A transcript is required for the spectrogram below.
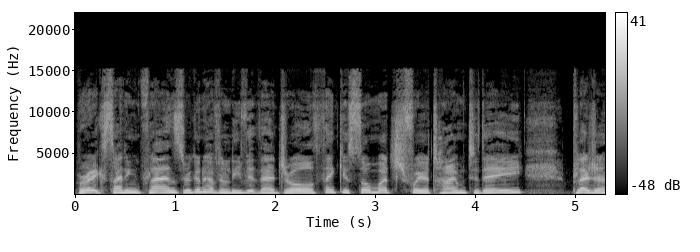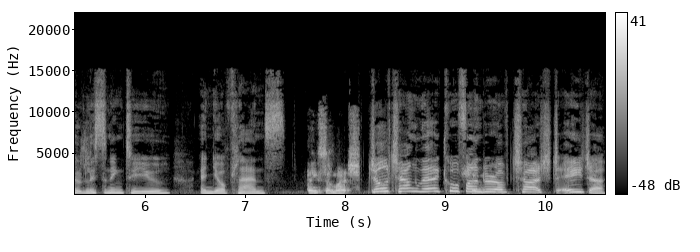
Very exciting plans. We're going to have to leave it there, Joel. Thank you so much for your time today. Pleasure listening to you and your plans. Thanks so much. Joel Chang there, co-founder sure. of Charged Asia.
